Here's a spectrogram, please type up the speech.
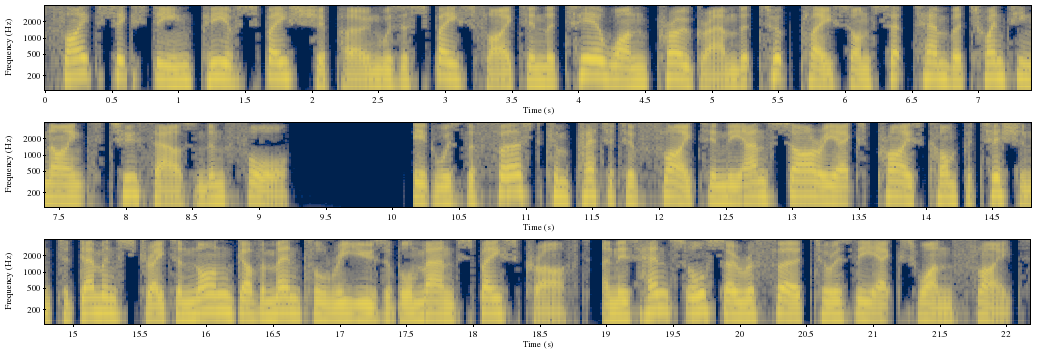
Flight 16P of SpaceshipOne was a spaceflight in the Tier 1 program that took place on September 29, 2004. It was the first competitive flight in the Ansari X Prize competition to demonstrate a non-governmental reusable manned spacecraft, and is hence also referred to as the X-1 flight.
